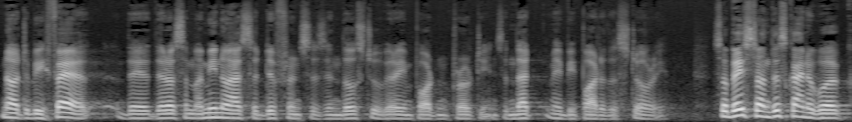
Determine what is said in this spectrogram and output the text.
Now, to be fair, there, there are some amino acid differences in those two very important proteins, and that may be part of the story. So, based on this kind of work,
